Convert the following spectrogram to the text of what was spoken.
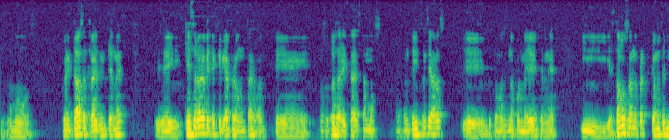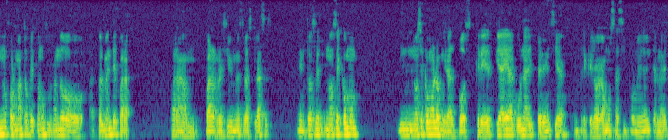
estamos conectados a través de internet. Eh, que eso era lo que te quería preguntar. Eh, nosotros ahorita estamos bastante distanciados, eh, lo estamos haciendo por medio de internet y estamos usando prácticamente el mismo formato que estamos usando actualmente para, para, para recibir nuestras clases. Entonces, no sé cómo, no sé cómo lo miras vos. ¿Crees que hay alguna diferencia entre que lo hagamos así por medio de internet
